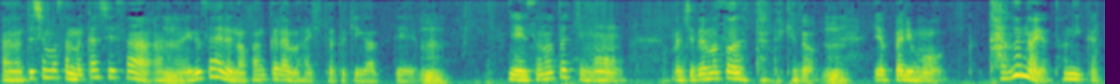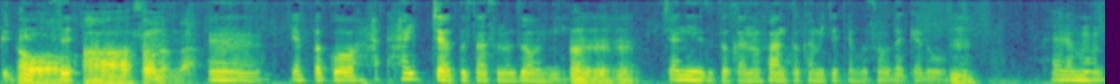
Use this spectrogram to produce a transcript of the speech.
あの私もさ昔さあの、うん。EXILE のファンクラブ入ってた時があって。うん。でその時も、まあ、自分もそうだったんだけどうん。やっぱりもう買うのよとにかくグあッズ。ーあーそうなんだ。うんやっぱこうは入っちゃうとさそのゾーンに。うんうんうん。ジャニーズとかのファンとか見ててもそうだけど。うん。だからもう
